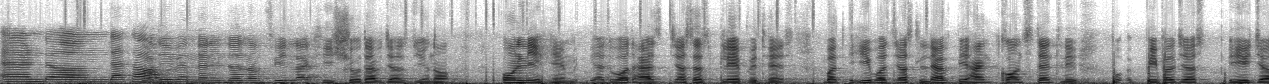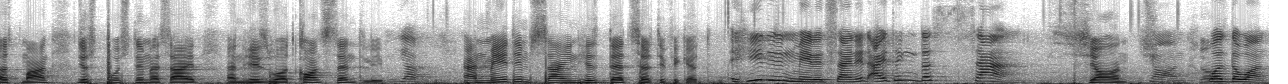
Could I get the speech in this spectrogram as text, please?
And um, that's how. But even then, it doesn't feel like he should have just, you know, only him. Edward has just as played with his, but he was just left behind constantly. P- people just, he just, Mark just pushed him aside and his word constantly yeah. and made him sign his death certificate. He didn't made it sign it. I think the San Sean. Sean was the one.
